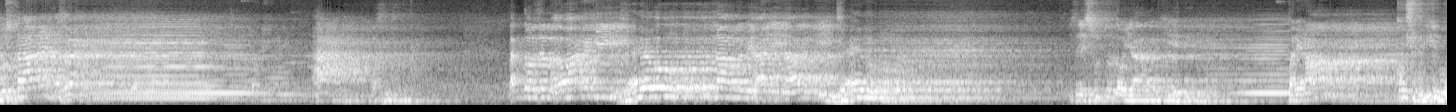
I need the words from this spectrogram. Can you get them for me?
मुस्कुरा रहे हंस रहे हाँ। भगवान की। जय हो। बिहारी लाल की। जय हो। इसलिए सूत्र को याद रखिए। परिणाम कुछ भी हो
